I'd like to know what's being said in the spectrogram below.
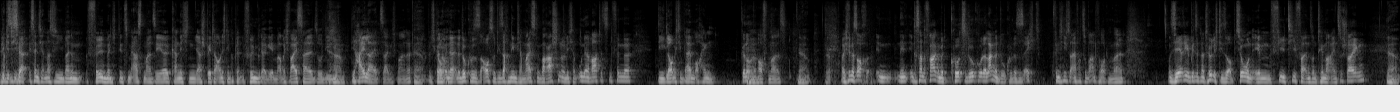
Ja, das ist ja, ist ja nicht anders wie bei einem Film. Wenn ich den zum ersten Mal sehe, kann ich ein Jahr später auch nicht den kompletten Film wiedergeben. Aber ich weiß halt so die, Ja. die Highlights, sag ich mal. Ne? Ja, und ich glaube, genau. in, der, in der Doku ist es auch so, die Sachen, die mich am meisten überraschen und die ich am unerwartetsten finde, die, glaube ich, die bleiben auch hängen. Genau. Oftmals. Ja. Aber ich finde das auch in, eine interessante Frage mit kurze Doku oder lange Doku. Das ist echt, finde ich, nicht so einfach zu beantworten, weil Serie bietet natürlich diese Option, eben viel tiefer in so ein Thema einzusteigen. Ja.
